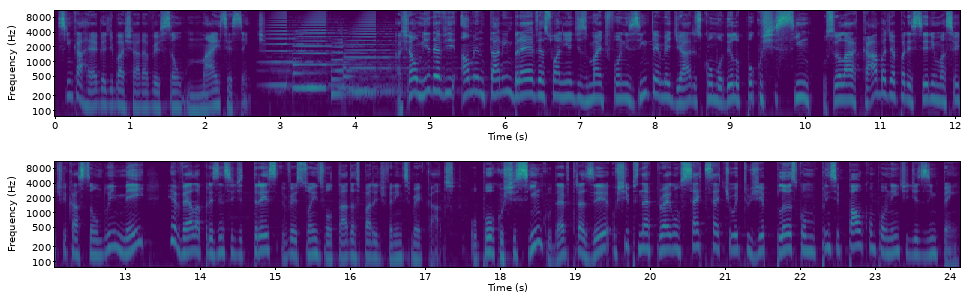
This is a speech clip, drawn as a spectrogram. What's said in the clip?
se encarrega de baixar a versão mais recente. Xiaomi deve aumentar em breve a sua linha de smartphones intermediários com o modelo Poco X5. O celular acaba de aparecer em uma certificação do IMEI revela a presença de três versões voltadas para diferentes mercados. O Poco X5 deve trazer o chip Snapdragon 778G Plus como principal componente de desempenho.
